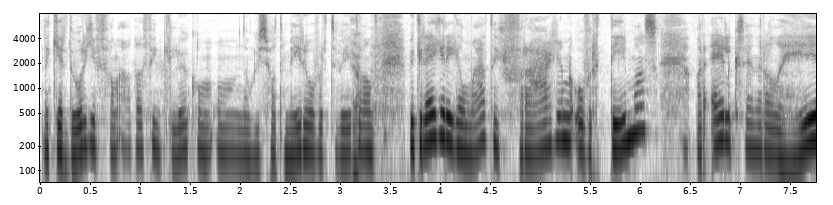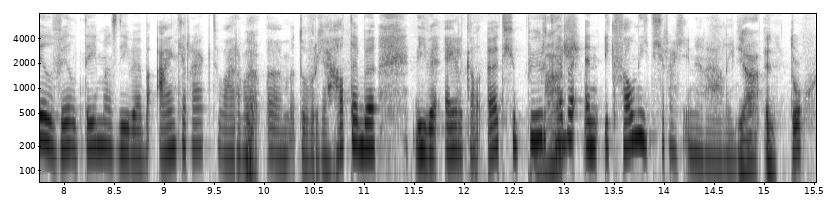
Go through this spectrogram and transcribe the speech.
een keer doorgeeft van, ah, dat vind ik leuk om, om nog eens wat meer over te weten. Ja. Want we krijgen regelmatig vragen over thema's, maar eigenlijk zijn er al heel veel thema's die we hebben aangeraakt, waar we Ja. ehm, het over gehad hebben, die we eigenlijk al uitgepuurd Maar- hebben. En ik val niet graag in herhaling. Ja, en toch,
